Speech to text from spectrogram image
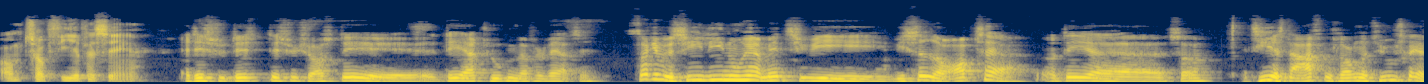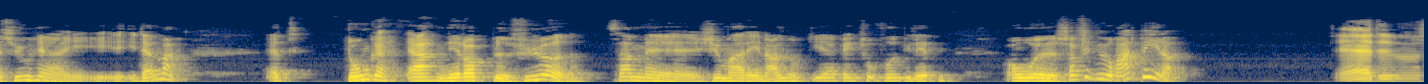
om top 4 placeringer. Ja, det, det, det synes jeg også, det, det er klubben i hvert fald værd til. Så kan vi sige lige nu her, mens vi, vi sidder og optager, og det er så tirsdag aften kl. 20.23 her i, i Danmark, at Dunga er netop blevet fyret sammen med Gilmar Rinaldo. De har begge to fået billetten. Og øh, så fik vi jo ret, Peter. Ja, det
